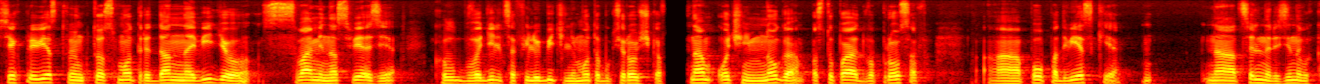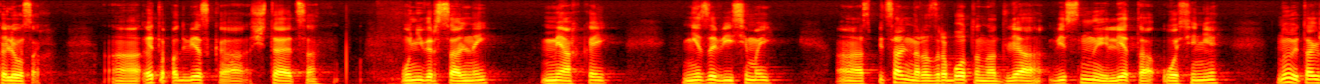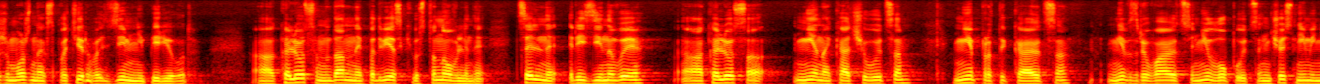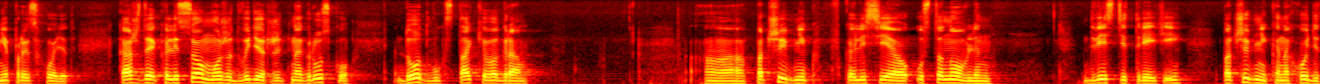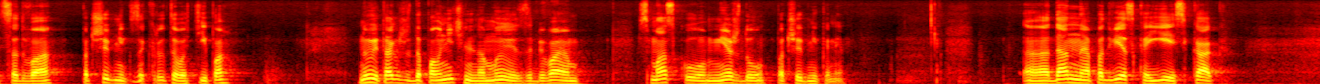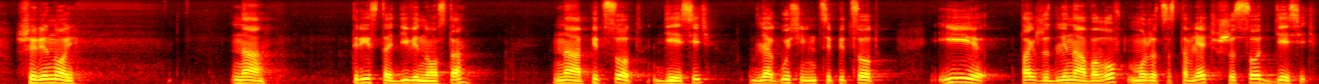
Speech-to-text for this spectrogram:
Всех приветствуем, кто смотрит данное видео. С вами на связи клуб владельцев и любителей мотобуксировщиков. Нам очень много поступают вопросов а, по подвеске на цельнорезиновых колесах. А, эта подвеска считается универсальной, мягкой, независимой. А, специально разработана для весны, лета, осени. Ну и также можно эксплуатировать зимний период. А, колеса на данной подвеске установлены цельно-резиновые. А, колеса не накачиваются, не протыкаются, не взрываются, не лопаются, ничего с ними не происходит. Каждое колесо может выдержать нагрузку до 200 кг. А, подшипник в колесе установлен 203. Подшипника находится два. Подшипник закрытого типа. Ну и также дополнительно мы забиваем смазку между подшипниками. Э, данная подвеска есть как шириной на 390, на 510 для гусеницы 500 и также длина валов может составлять 610,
